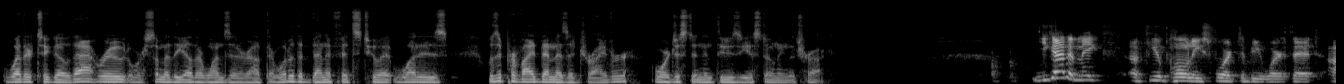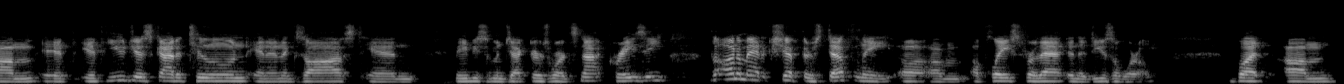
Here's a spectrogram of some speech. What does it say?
whether to go that route or some of the other ones that are out there what are the benefits to it what is was it provide them as a driver or just an enthusiast owning the truck? You got to make a few ponies for it to be worth it. Um, if if you just got a tune and an exhaust and maybe some injectors where it's not crazy the automatic shift there's definitely uh, um, a place for that in the diesel world. But um,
